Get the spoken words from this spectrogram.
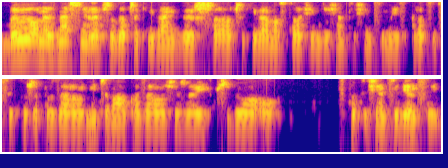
Były one znacznie lepsze do oczekiwań, gdyż oczekiwano 180 tysięcy miejsc pracy w sektorze pozarolniczym, a okazało się, że ich przybyło o 100 tysięcy więcej.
